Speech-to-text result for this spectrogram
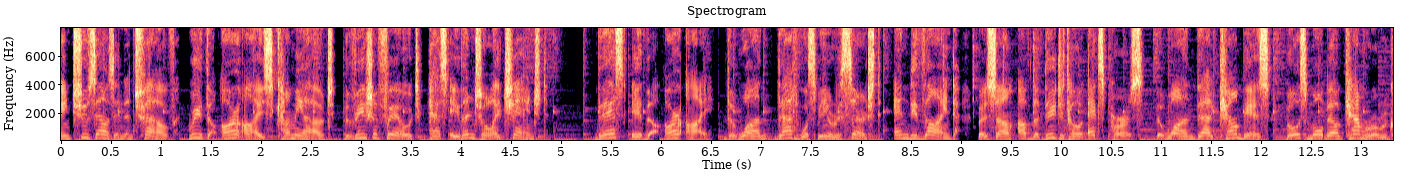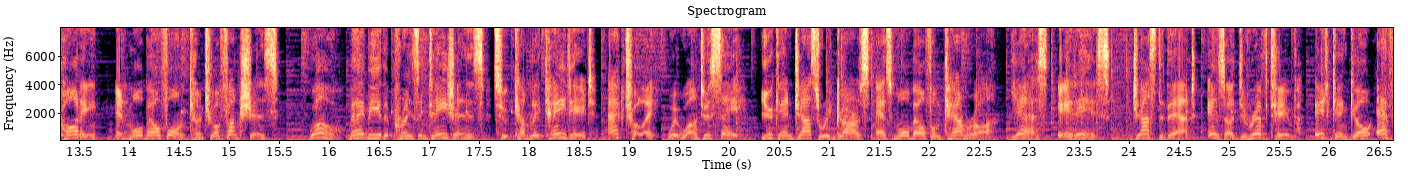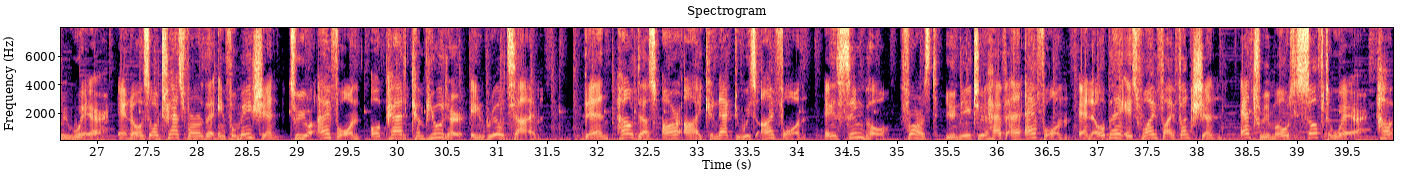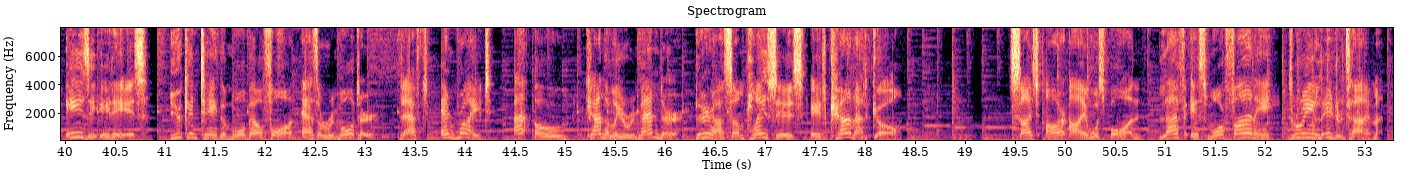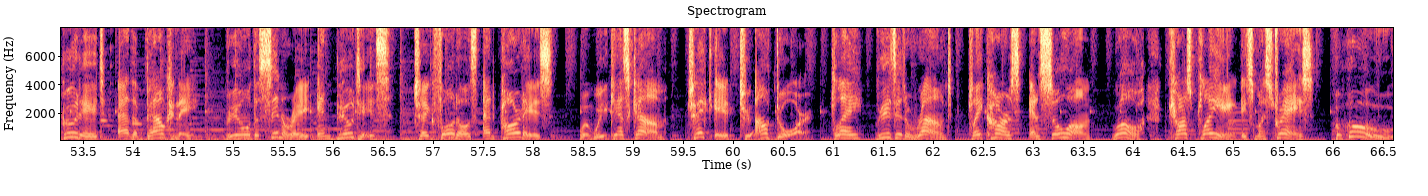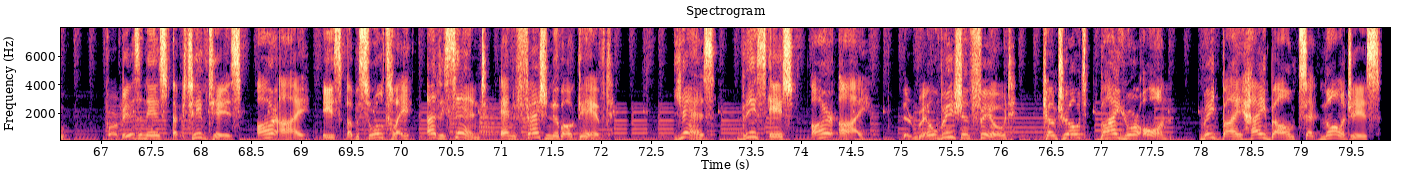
In 2012, with the R-EYEs coming out, the vision field has eventually changed. This is the R-EYE, the one that was being researched and designed by some of the digital experts, the one that combines both mobile camera recording and mobile phone control functions. Well, maybe the presentation's too complicated. Actually, we want to say, you can just regard as mobile phone camera. Yes, it is. Just that it's a derivative. It can go everywhere and also transfer the information to your iPhone or pad computer in real time. Then, how does R-EYE connect with iPhone? It's simple. First, you need to have an iPhone and open its Wi-Fi function and remote software. How easy it is! You can take the mobile phone as a remoter, left and right. Uh-oh, kindly reminder, there are some places it cannot go. Since R-EYE was born, life is more funny. During leisure time, put it at the balcony, view the scenery and beauties, take photos at parties. When weekends come, take it to outdoor, play, visit around, play cards and so on. Wow, cards playing is my strength. Hoo-hoo! For business activities, R-EYE is absolutely a decent and fashionable gift. Yes, this is R-EYE, the real vision field, controlled by your own, made by Highbound Technologies.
